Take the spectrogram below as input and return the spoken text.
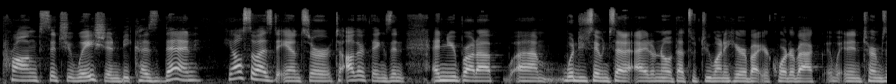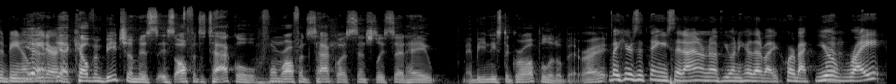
pronged situation because then he also has to answer to other things. And and you brought up, um, what did you say when you said, I don't know if that's what you want to hear about your quarterback in terms of being a yeah, leader? Yeah, Kelvin Beachum, his, his offensive tackle, former offensive tackle, essentially said, hey, maybe he needs to grow up a little bit, right? But here's the thing you said, I don't know if you want to hear that about your quarterback. You're yeah. right.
